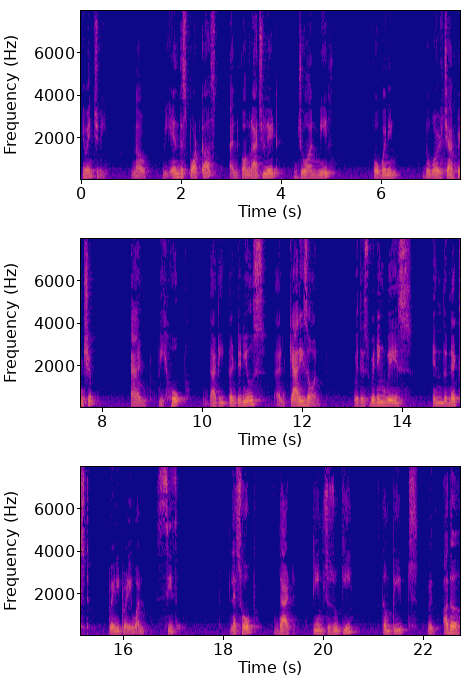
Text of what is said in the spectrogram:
eventually. Now, we end this podcast and congratulate Joan Mir for winning the World Championship. And we hope that he continues and carries on with his winning ways in the next 2021 season. Let's hope that Team Suzuki competes with other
